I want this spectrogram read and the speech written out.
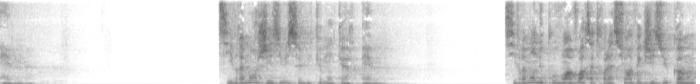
aime. Si vraiment Jésus est celui que mon cœur aime, si vraiment nous pouvons avoir cette relation avec Jésus comme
